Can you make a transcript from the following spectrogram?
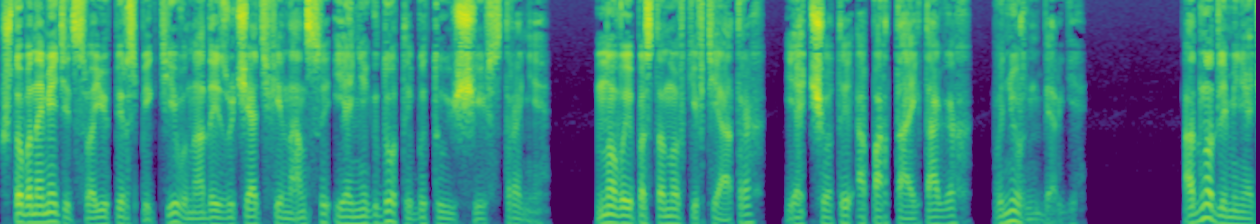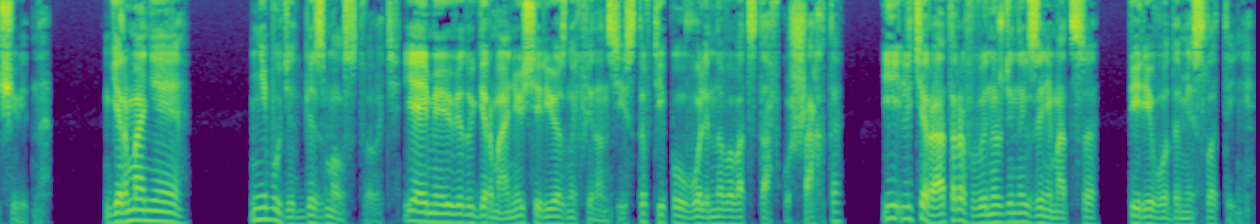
Чтобы наметить свою перспективу, надо изучать финансы и анекдоты, бытующие в стране, новые постановки в театрах и отчеты о партайтагах в Нюрнберге. Одно для меня очевидно. Германия не будет безмолвствовать. Я имею в виду Германию серьезных финансистов, типа уволенного в отставку Шахта и литераторов, вынужденных заниматься переводами с латыни.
